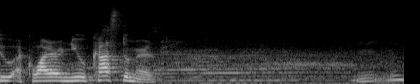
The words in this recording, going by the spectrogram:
to acquire new customers. Mm-hmm.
